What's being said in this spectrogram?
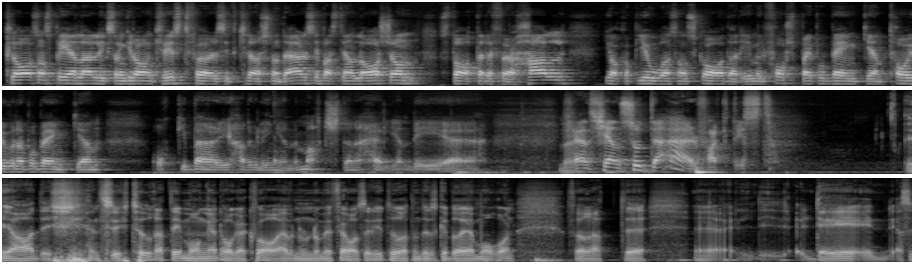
Claesson spelar liksom Granqvist för sitt Krasnodar. Sebastian Larsson startade för Hall. Jakob Johansson skadad. Emil Forsberg på bänken. Toivonen på bänken. Och Berg hade väl ingen match den här helgen. Det är, känns, känns sådär faktiskt. Ja, det känns ju tur att det är många dagar kvar. Även om de är få så är det tur att det inte ska börja imorgon. För att eh, eh det, alltså,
